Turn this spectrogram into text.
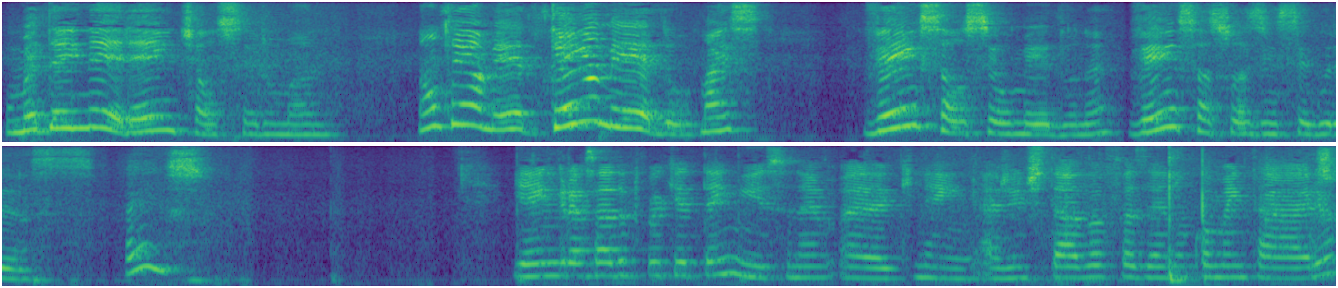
O medo é inerente ao ser humano. Não tenha medo, tenha medo, mas vença o seu medo, né? Vença as suas inseguranças. É isso. E é engraçado porque tem isso, né? É, que nem a gente tava fazendo um comentário.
